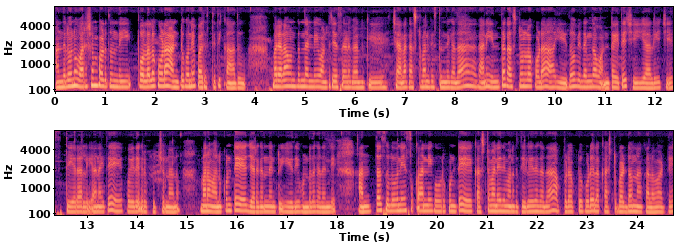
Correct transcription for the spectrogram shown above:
అందులోనూ వర్షం పడుతుంది. పొలలు కూడా అంటుకునే పరిస్థితి కాదు. మరి ఎలా ఉంటుందండి వంట చేసేయడానికి? చాలా కష్టం అనిపిస్తుంది కదా. కానీ ఇంత కష్టంలో కూడా ఏదో విధంగా వంట అయితే చేయాలి చేసి తీరాలి అని అయితే పొయ్యి దగ్గర కూర్చున్నాను. మనం అనుకుంటే జరగదంటూ ఏది ఉండదు కదండి. అంత సులువుని సుఖాన్ని కోరుకుంటే కష్టం అనేది మనకు తెలియదు కదా. అప్పుడప్పుడు కూడా ఇలా కష్టపడడం నాకు అలవాటే.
